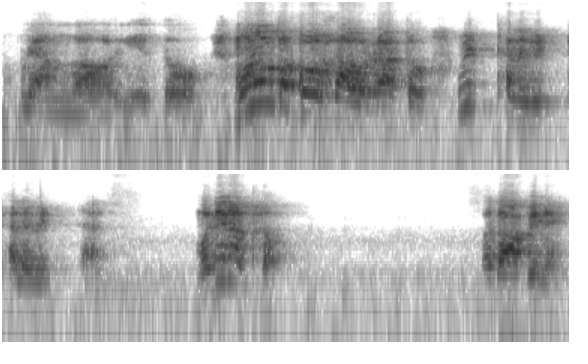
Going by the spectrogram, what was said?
आपल्या अंगावर घेतो म्हणून तो कोळसावर राहतो विठ्ठल विठ्ठल विठ्ठलमध्ये नसतो कदापि नाही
